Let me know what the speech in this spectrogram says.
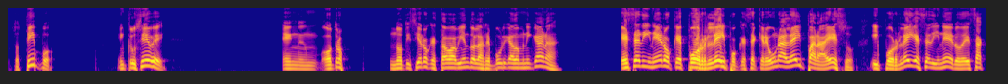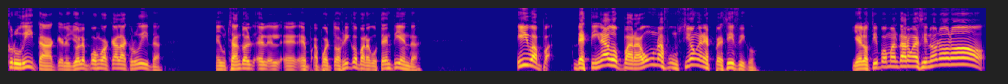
Esos tipos, inclusive en otros noticieros que estaba viendo en la República Dominicana, ese dinero que por ley, porque se creó una ley para eso, y por ley ese dinero de esa crudita, que yo le pongo acá la crudita, eh, usando a Puerto Rico para que usted entienda, iba destinado para una función en específico. Y los tipos mandaron a decir, no, no, no,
